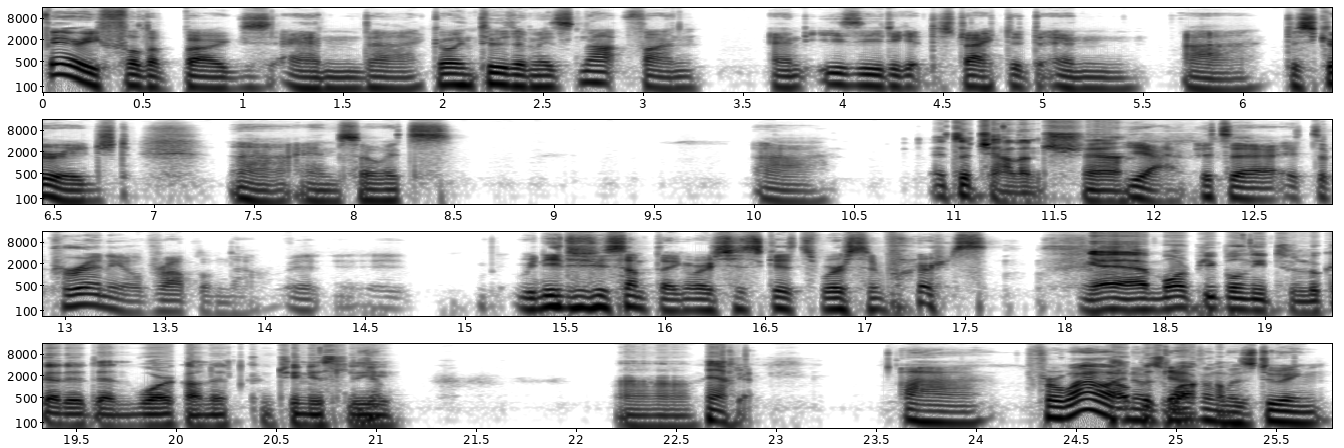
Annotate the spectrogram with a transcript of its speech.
very full of bugs, and uh, going through them is not fun and easy to get distracted and uh, discouraged. Uh, and so it's It's a challenge. Yeah. yeah, it's a it's a perennial problem now. It, it, we need to do something, or it just gets worse and worse. Yeah. More people need to look at it and work on it continuously. Yep. Uh, yeah. Yeah. Uh, for a while, I know Gavin welcome. was doing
